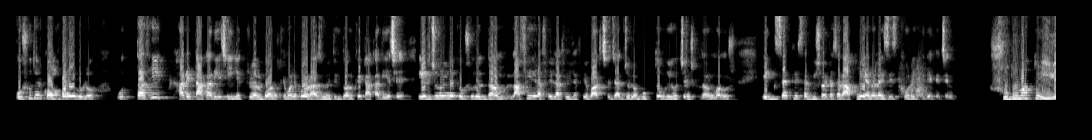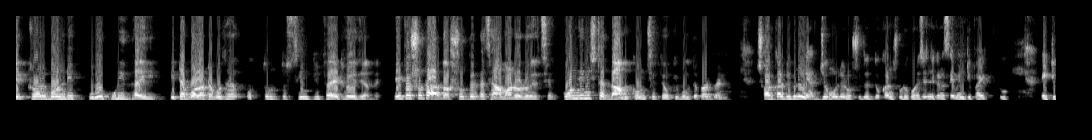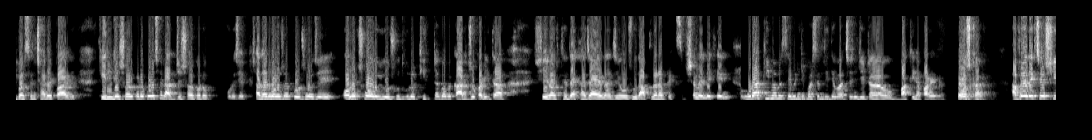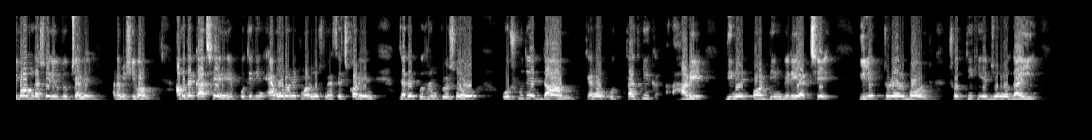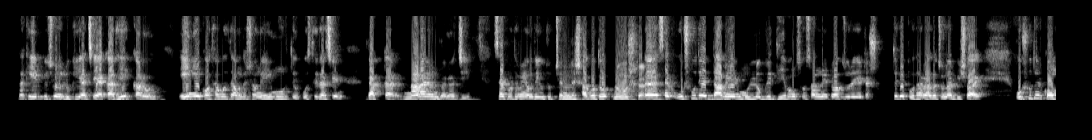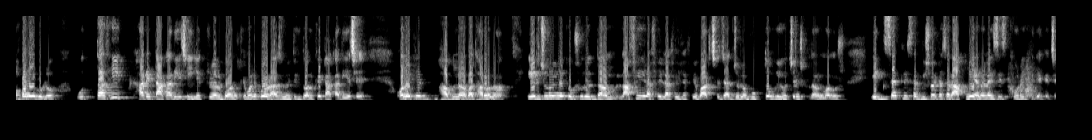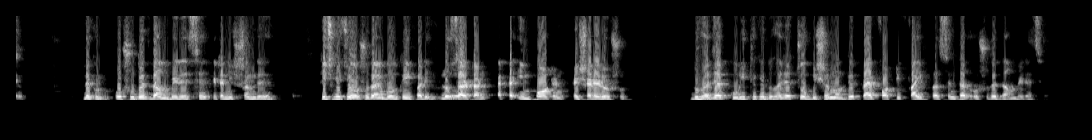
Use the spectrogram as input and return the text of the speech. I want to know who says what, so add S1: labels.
S1: ওষুধের কোম্পানিগুলো অত্যাধিক হারে টাকা দিয়েছে ইলেকট্রাল বন্ডকে মানে কোনো রাজনৈতিক দলকে টাকা দিয়েছে। এর জন্যই নাকি ওষুধের দাম লাফিয়ে লাফিয়ে লাফিয়ে লাফিয়ে বাড়ছে, যার জন্য ভুক্তভোগী হচ্ছেন সাধারণ মানুষ। এক্স্যাক্টলি স্যার বিষয়টা স্যার আপনি অ্যানালাইসিস করে কি দেখেছেন?
S2: শুধুমাত্র ইলেকট্রাল বন্ডে পুরোপুরি দায়ী, এটা বলাটা বোধহয় অত্যন্ত সিম্পলিফাইড হয়ে যাবে। এই প্রশ্নটা দর্শকদের কাছে আমারও রয়েছে। কোন জিনিসটার দাম কমছে কেউ কি বলতে পারবেন?
S1: সরকার বিভিন্ন ন্যায্য মূল্যের ওষুধের দোকান শুরু করেছেন, যেখানে seventy five to eighty percent ছাড়ে পায়। কেন্দ্রীয় সরকারও করেছে, রাজ্য সরকারও করেছে। সাধারণ মানুষের প্রশ্ন যে, অনেক সময় ওই ওষুধগুলো ঠিকঠাকভাবে কার্যকারিতা সে অর্থে দেখা যায় না যে, ওষুধ আপনারা প্রেসক্রিপশনে লেখেন। ওরা কীভাবে সেভেন্টি পার্সেন্ট দিতে পারছেন, যেটা বাকিরা পারে না? নমস্কার, আপনারা দেখছেন শিবম দাসের ইউটিউব চ্যানেল আর আমি শিবম। আমাদের কাছে প্রতিদিন এমন অনেক মানুষ মেসেজ করেন যাদের প্রধান প্রশ্ন ওষুধের দাম কেন অত্যাধিক হারে দিনের পর দিন বেড়ে যাচ্ছে? ইলেকট্রাল বন্ড সত্যি কি এর জন্য দায়ী? নাকি এর পিছনে লুকিয়ে আছে একাধিক কারণ? এই নিয়ে কথা বলতে আমাদের সঙ্গে এই মুহূর্তে উপস্থিত আছেন ডাক্তার নারায়ণ ব্যানার্জি। স্যার প্রথমে আমাদের ইউটিউব চ্যানেলে স্বাগত।
S2: নমস্কার।
S1: স্যার ওষুধের দামের মূল্য বৃদ্ধি এবং সোশ্যাল নেটওয়ার্ক জুড়ে এটা সব থেকে প্রধান আলোচনার বিষয়। ওষুধের কোম্পানিগুলো অত্যাধিক হারে টাকা দিয়েছে ইলেকট্রাল বন্ডকে মানে কোনো রাজনৈতিক দলকে টাকা দিয়েছে। অনেকের ভাবনা বা ধারণা এর জন্যই নাকি ওষুধের দাম লাফিয়ে লাফিয়ে লাফিয়ে লাফিয়ে বাড়ছে, যার জন্য ভুক্তভোগী হচ্ছেন সাধারণ মানুষ। এক্স্যাক্টলি স্যার বিষয়টা স্যার আপনি অ্যানালাইসিস করে কি দেখেছেন?
S2: দেখুন, ওষুধের দাম বেড়েছে, এটা নিঃসন্দেহে। কিছু কিছু ওষুধ আমি বলতেই পারি। লোসার্টান একটা ইম্পর্টেন্ট প্রেশারের ওষুধ। দু হাজার কুড়ি থেকে দু চব্বিশের মধ্যে প্রায় ফর্টি ফাইভ পার্সেন্ট তার ওষুধের দাম বেড়েছে।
